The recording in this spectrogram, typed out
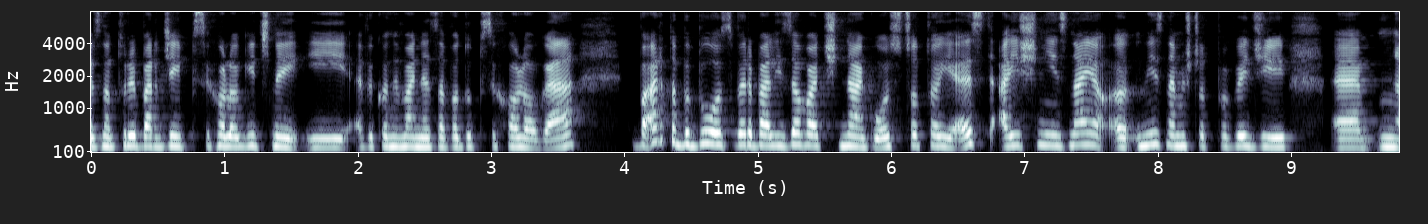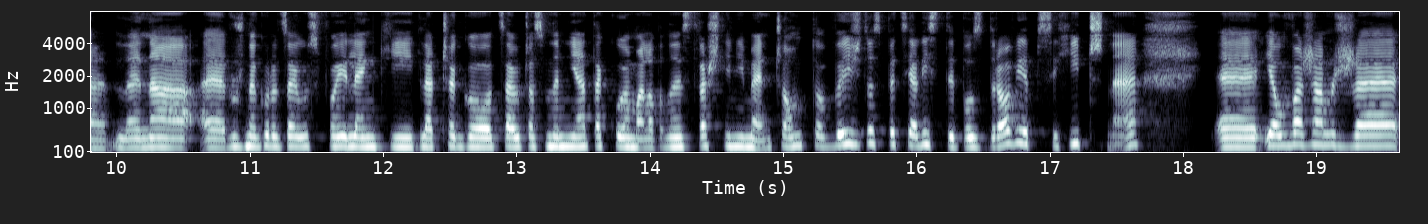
z natury bardziej psychologicznej i wykonywania zawodu psychologa, warto by było zwerbalizować na głos, co to jest, a jeśli nie, znaję, nie znam jeszcze odpowiedzi e, na różnego rodzaju swoje lęki, dlaczego cały czas one mnie atakują, albo one strasznie mi męczą, to wyjść do specjalisty, bo zdrowie psychiczne ja uważam, że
